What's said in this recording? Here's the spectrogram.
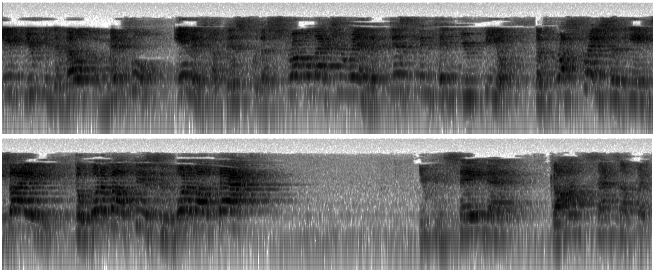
if you can develop a mental image of this for the struggle that you're in, the discontent you feel, the frustration, the anxiety, the what about this and what about that, you can say that God sets up a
